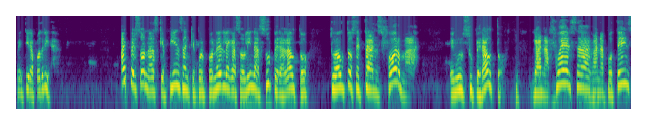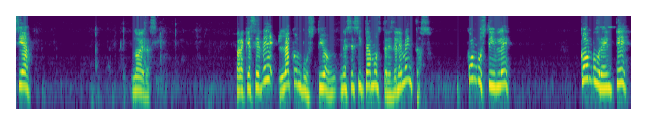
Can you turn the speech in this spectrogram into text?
Mentira podrida. Hay personas que piensan que por ponerle gasolina súper al auto, tu auto se transforma en un superauto gana fuerza, gana potencia. No es así. Para que se dé la combustión necesitamos tres elementos. Combustible, comburente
